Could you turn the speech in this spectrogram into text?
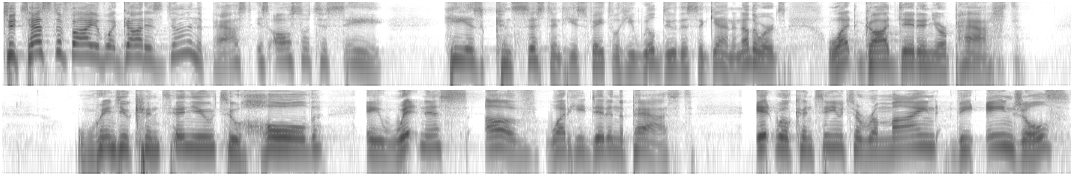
To testify of what God has done in the past is also to say, He is consistent, He is faithful, He will do this again. In other words, what God did in your past, when you continue to hold a witness of what he did in the past, it will continue to remind the angels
